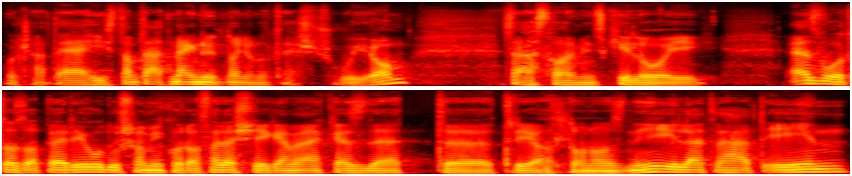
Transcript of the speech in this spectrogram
bocsánat, elhíztam, tehát megnőtt nagyon a testsúlyom, 130 kilóig. Ez volt az a periódus, amikor a feleségem elkezdett triatlonozni, illetve hát én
